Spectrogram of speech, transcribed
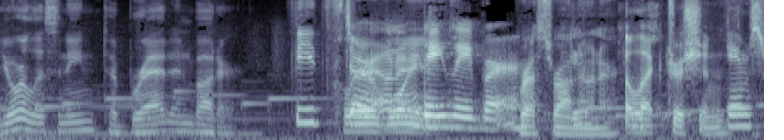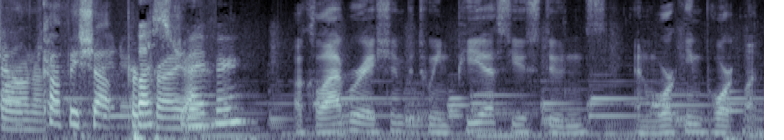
You're listening to Bread and Butter. Feed store owner. Day labor. Restaurant owner. Electrician. Game store owner. Coffee shop Bus proprietor. driver. A collaboration between PSU students and Working Portland.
